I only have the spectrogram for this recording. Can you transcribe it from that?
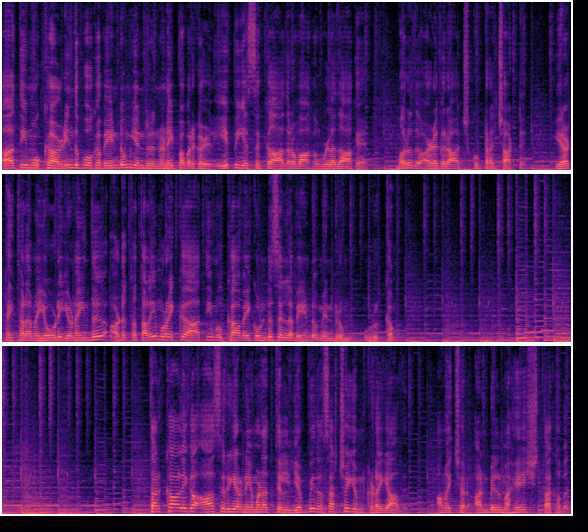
அதிமுக அழிந்து போக வேண்டும் என்று நினைப்பவர்கள் இபிஎஸ்க்கு ஆதரவாக உள்ளதாக மருது அழகராஜ் குற்றச்சாட்டு. இரட்டை தலைமையோடு இணைந்து அடுத்த தலைமுறைக்கு அதிமுகவை கொண்டு செல்ல வேண்டும் என்றும் உருக்கம். தற்காலிக ஆசிரியர் நியமனத்தில் எவ்வித சர்ச்சையும் கிடையாது. அமைச்சர் அன்பில் மகேஷ் தகவல்.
